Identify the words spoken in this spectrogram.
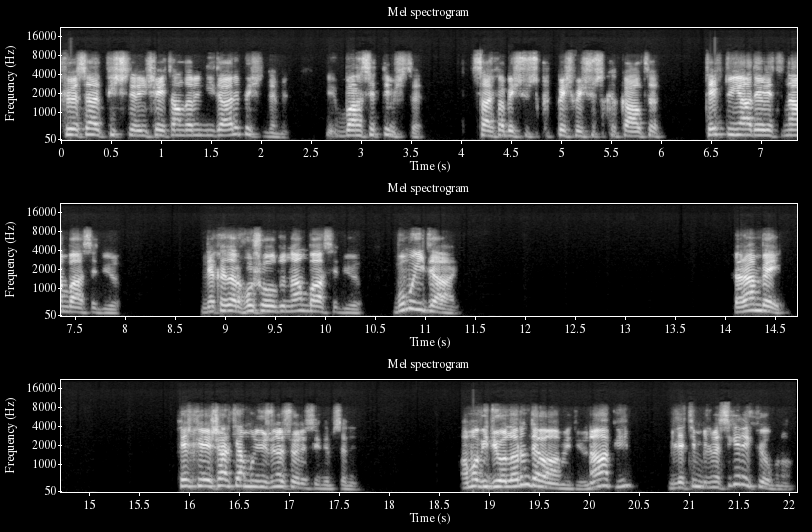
Küresel piçlerin, şeytanların ideali peşinde mi? Bahsettim işte. Sayfa 545-546. Tek dünya devletinden bahsediyor. Ne kadar hoş olduğundan bahsediyor. Bu mu ideal? Ferhan Bey, keşke yaşarken bunu yüzüne söyleseydim senin. Ama videoların devam ediyor. Ne yapayım? Milletin bilmesi gerekiyor bunu.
